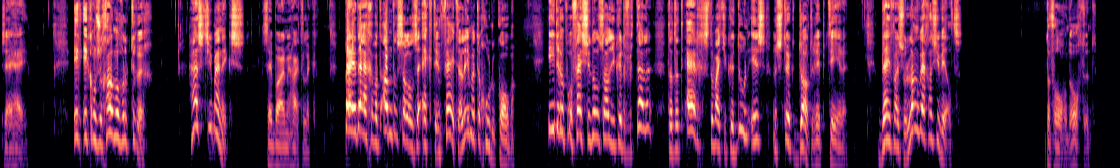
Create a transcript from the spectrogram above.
zei hij. Ik, ik kom zo gauw mogelijk terug. Haast je maar niks, zei Barmy hartelijk. Paar dagen wat anders zal onze act in feite alleen maar te goede komen. Iedere professional zal je kunnen vertellen dat het ergste wat je kunt doen is een stuk dood repeteren. Blijf maar zo lang weg als je wilt. De volgende ochtend,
